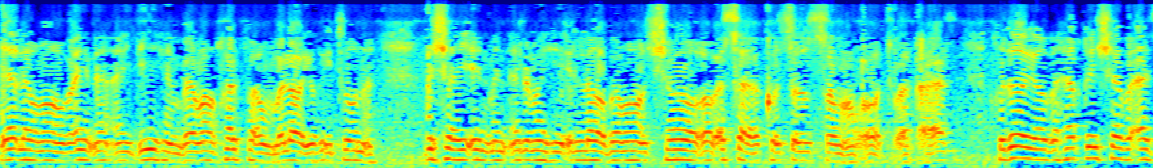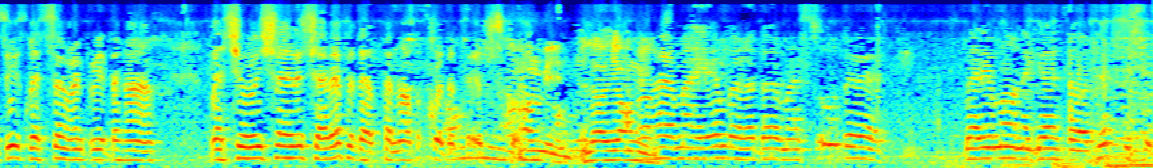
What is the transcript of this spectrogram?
يعلم ما بين ايديهم وما خلفهم ولا يحيطون بشيء من علمه الا بما شاء وسع كرسي السماوات والارض خدایا به حق شب عزیز قسمت بدهم بچه های شهر شرف در پناه خودت حفظ کن. آمین. الهی آمین. هر مریم برادر مسعود برای ما نگه دار حفظشون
